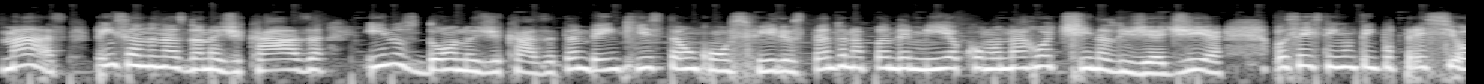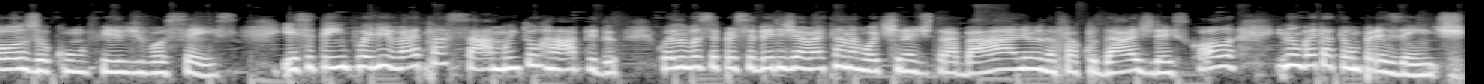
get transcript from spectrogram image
Mas, pensando nas donas de casa e nos donos de casa também, que estão com os filhos, tanto na pandemia como na rotina do dia a dia, vocês têm um tempo precioso com o filho de vocês. E esse tempo ele vai passar muito rápido. Quando você perceber, ele já vai estar na rotina de trabalho, na faculdade, da escola, e não vai estar tão presente.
